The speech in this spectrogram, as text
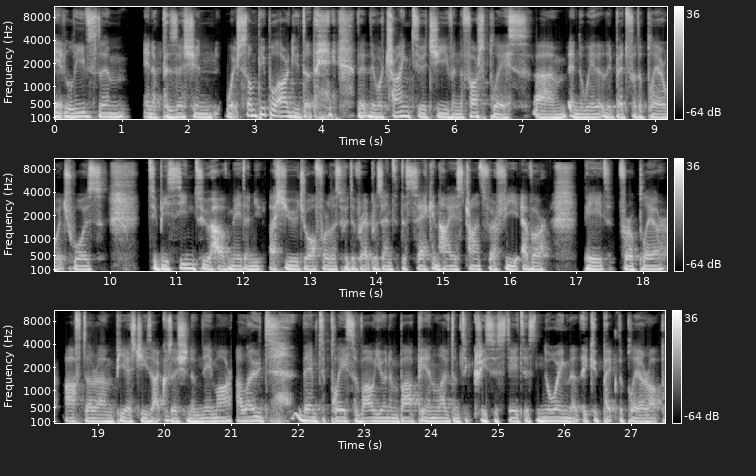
it leaves them in a position which some people argued that they that they were trying to achieve in the first place um, in the way that they bid for the player, which was to be seen to have made a, a, huge offer. This would have represented the second highest transfer fee ever paid for a player after um, PSG's acquisition of Neymar. Allowed them to place a value in Mbappe and allowed them to increase his status, knowing that they could pick the player up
